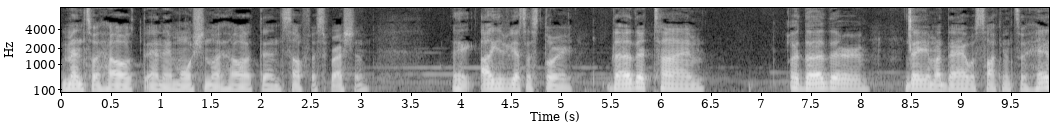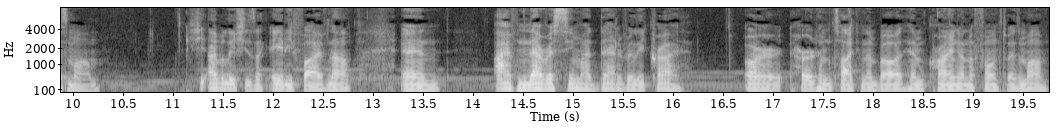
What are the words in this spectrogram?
mental health and emotional health and self-expression like I'll give you guys a story. The other time, or the other day, my dad was talking to his mom. She, I believe she's like 85 now, and I've never seen my dad really cry, or heard him talking about him crying on the phone to his mom.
